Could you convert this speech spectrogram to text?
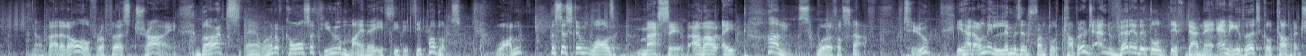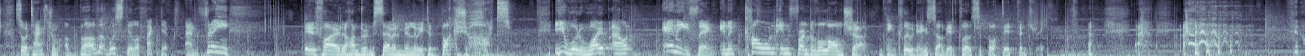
Not bad at all for a first try, but there were of course a few minor itsy bitsy problems. One, the system was massive, about a ton's worth of stuff. Two, it had only limited frontal coverage and very little, if damn near any, vertical coverage, so attacks from above were still effective. And three, it fired 107mm buckshot. It would wipe out anything in a cone in front of the launcher, including Soviet close support infantry.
